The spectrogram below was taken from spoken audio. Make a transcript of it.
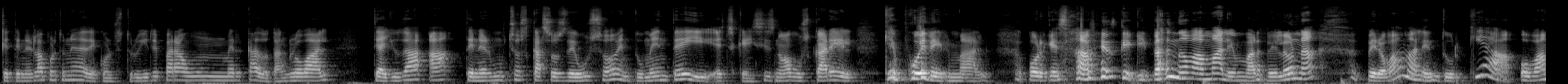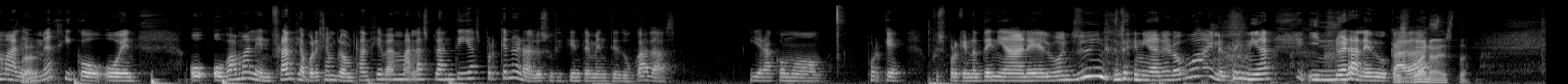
que tener la oportunidad de construir para un mercado tan global te ayuda a tener muchos casos de uso en tu mente y edge cases, ¿no? A buscar el que puede ir mal. Porque sabes que quizás no va mal en Barcelona, pero va mal en Turquía, o va mal en México, o en. O, va mal en Francia, por ejemplo, en Francia iban mal las plantillas porque no eran lo suficientemente educadas. Y era como, ¿por qué? Pues porque no tenían el bonjour, no tenían el au no tenían y no eran educadas. Es bueno esto.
